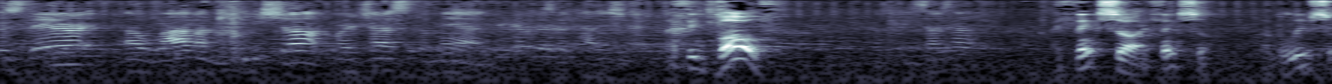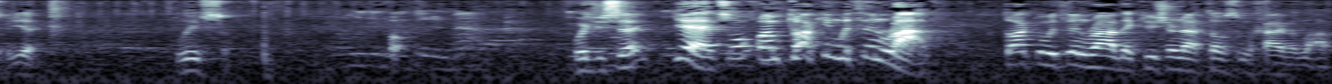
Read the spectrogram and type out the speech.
Is there a lav on the isha or just the man? I think both. He says that. I think so. I think so. I believe so. Yeah, I believe so. What'd you say? Yeah, all, I'm talking within Rav. Talking within Rav that Kisha not Tosim Lav.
